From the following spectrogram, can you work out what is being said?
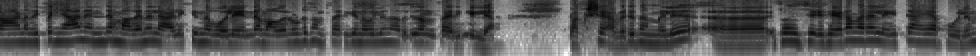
കാണുന്നത് ഇപ്പൊ ഞാൻ എന്റെ മകനെ ലാളിക്കുന്ന പോലെ എന്റെ മകനോട് സംസാരിക്കുന്ന പോലെ അവർ സംസാരിക്കില്ല. പക്ഷെ അവർ തമ്മിൽ ആഹ് ഇപ്പൊ ചേട്ടൻ വരാൻ ലേറ്റ് ആയാൽ പോലും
